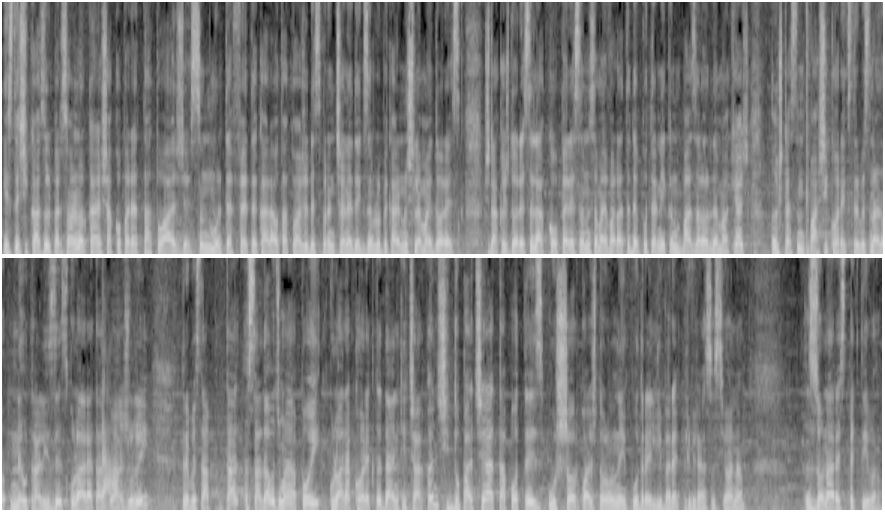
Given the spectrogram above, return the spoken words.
Este și cazul persoanelor care își acoperă tatuaje. Sunt multe fete care au tatuaje de sprâncene, de exemplu, pe care nu și le mai doresc. Și dacă își doresc să le acopere, să nu se mai vadă atât de puternic în baza lor de machiaj, ăștia sunt pașii corecți. Trebuie să neutralizezi culoarea da. tatuajului, da. trebuie să, să adaugi mai apoi culoarea corectă de anticearcăn și după aceea tapotezi tratezi ușor cu ajutorul unei pudre libere, privirea în sus, Ioana, zona respectivă.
